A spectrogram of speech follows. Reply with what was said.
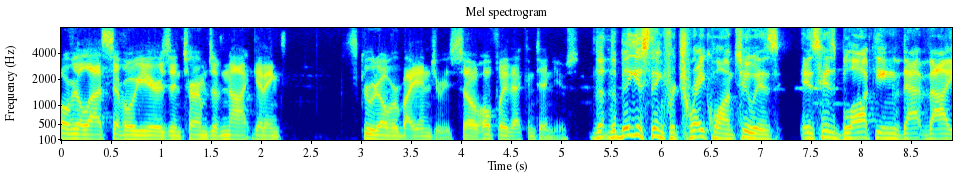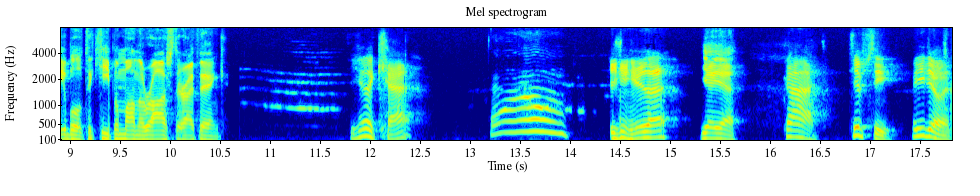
over the last several years in terms of not getting screwed over by injuries. So hopefully that continues. The the biggest thing for Tre'Quan too is is his blocking that valuable to keep him on the roster, I think. You hear the cat? You can hear that? Yeah, yeah. God, Gypsy, what are you doing?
